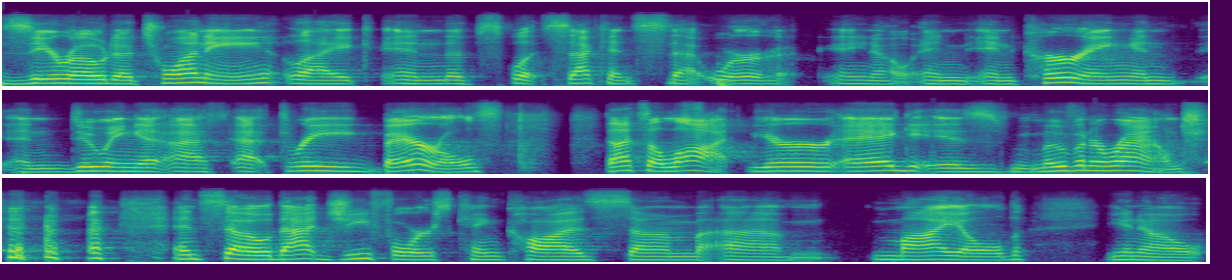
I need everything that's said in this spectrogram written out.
zero to 20 like in the split seconds that we're you know in, incurring and and doing it at, at three barrels that's a lot. Your egg is moving around. And so that g-force can cause some um, mild you know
